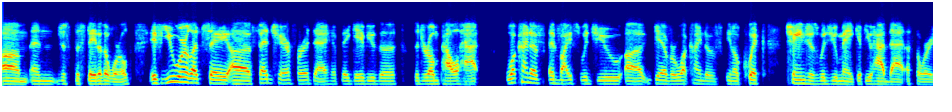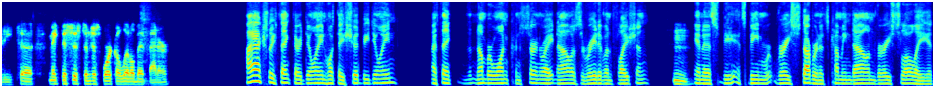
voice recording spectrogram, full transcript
um, and just the state of the world. If you were, let's say, uh, Fed chair for a day, if they gave you the the Jerome Powell hat, what kind of advice would you uh, give, or what kind of you know quick changes would you make if you had that authority to make the system just work a little bit better? I actually think they're doing what they should be doing. I think the number one concern right now is the rate of inflation. Mm. And it's be, it's being very stubborn. It's coming down very slowly. It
